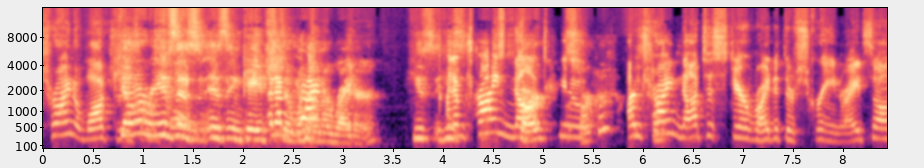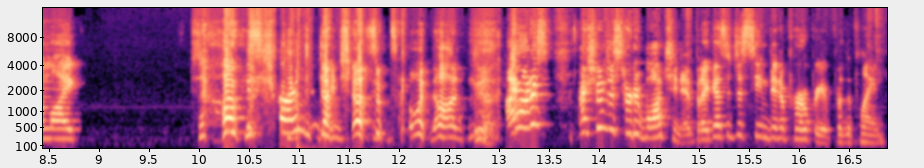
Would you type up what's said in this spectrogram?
trying to watch. Keanu on Reeves is, is engaged to trying- Winona Ryder. He's, he's and I'm trying not to. Starker? I'm Stark- trying not to stare right at their screen, right? So I'm like, So I was trying to digest what's going on. Yeah. I honest, I should have just started watching it, but I guess it just seemed inappropriate for the plane.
